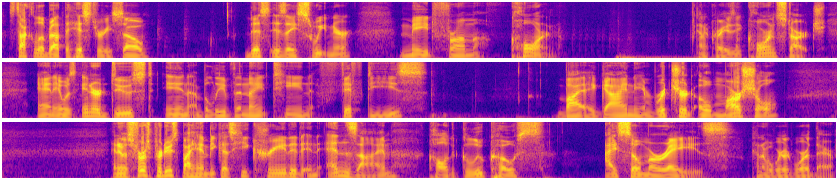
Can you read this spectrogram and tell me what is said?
let's talk a little bit about the history. So, this is a sweetener made from corn. Kind of crazy. Cornstarch. And it was introduced in, I believe, the 1950s by a guy named Richard O. Marshall. And it was first produced by him because he created an enzyme called glucose isomerase. Kind of a weird word there.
